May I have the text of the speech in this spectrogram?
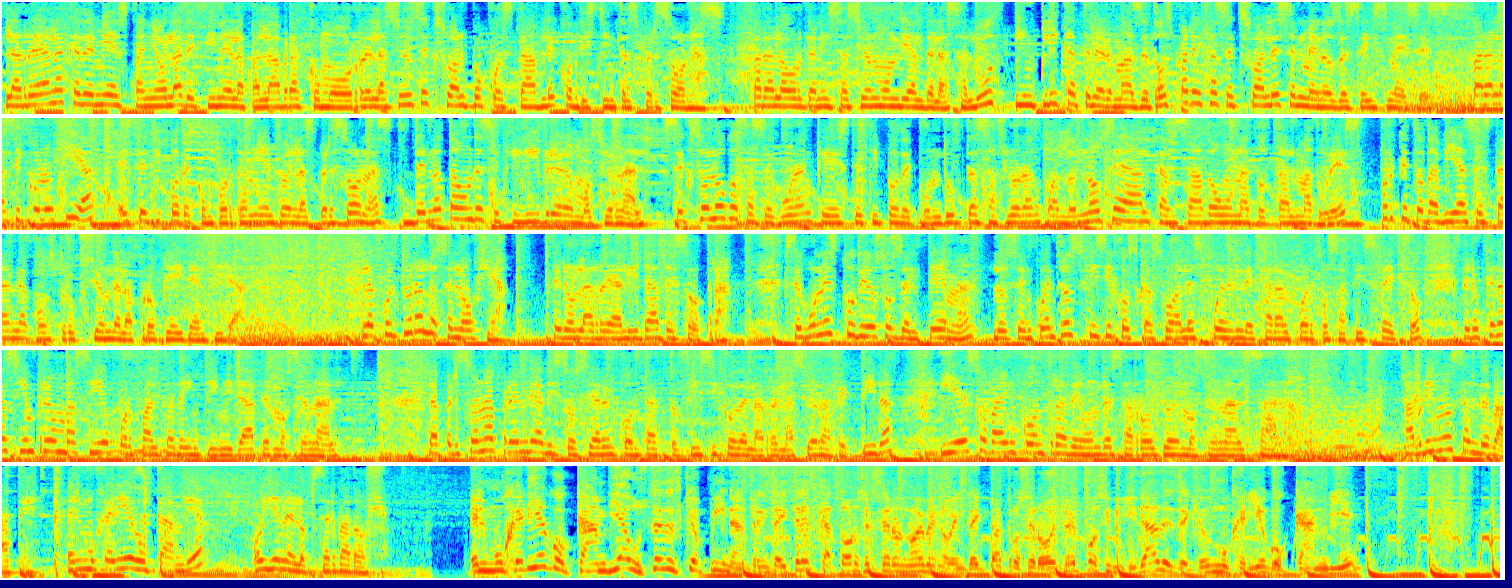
La Real Academia Española define la palabra como relación sexual poco estable con distintas personas. Para la Organización Mundial de la Salud, implica tener más de dos parejas sexuales en menos de seis meses. Para la psicología, este tipo de comportamiento en las personas denota un desequilibrio emocional. Sexólogos aseguran que este tipo de conductas afloran cuando no se ha alcanzado una total madurez porque todavía se está en la construcción de la propia identidad. La cultura los elogia, pero la realidad es otra. Según estudiosos del tema, los encuentros físicos casuales pueden dejar al cuerpo satisfecho, pero queda siempre un vacío por falta de intimidad emocional. La persona aprende a disociar el contacto físico de la relación afectiva y eso va en contra de un desarrollo emocional sano. Abrimos el debate. ¿El mujeriego cambia? Hoy en El Observador. ¿El mujeriego cambia? ¿Ustedes qué opinan? 33 14 09 94 08. ¿Hay posibilidades de que un mujeriego cambie?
